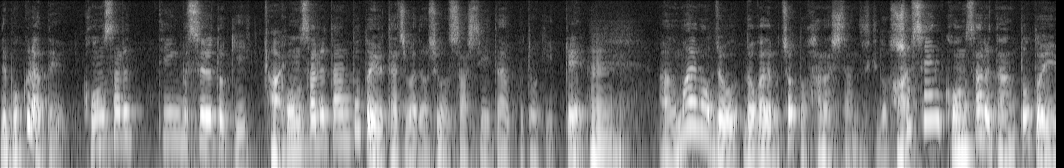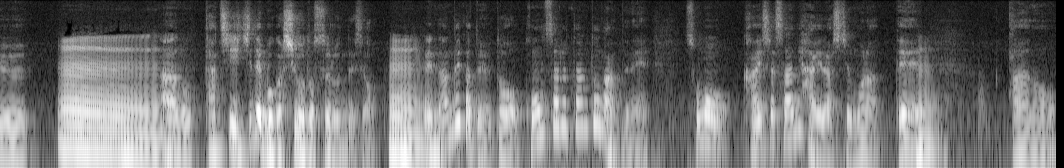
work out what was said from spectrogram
で僕らってコンサルティングする時、はい。コンサルタントという立場でお仕事させていただく時ってうん。あの前の動画でもちょっと話したんですけど、はい。所詮コンサルタントという、うんあの立ち位置で僕は仕事するんですよ。うん。でなんでかというとコンサルタントなんてねその会社さんに入らせてもらって、うん。あの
